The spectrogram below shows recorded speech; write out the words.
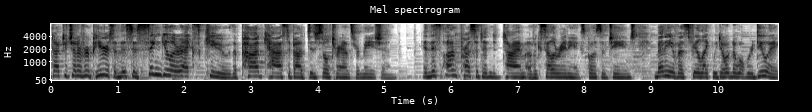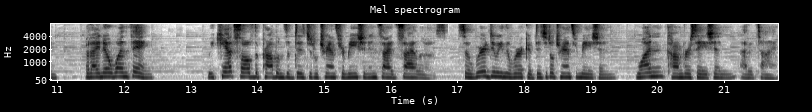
Dr. Jennifer Pierce, and this is Singular XQ, the podcast about digital transformation. In this unprecedented time of accelerating explosive change, many of us feel like we don't know what we're doing. But I know one thing we can't solve the problems of digital transformation inside silos. So we're doing the work of digital transformation, one conversation at a time.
